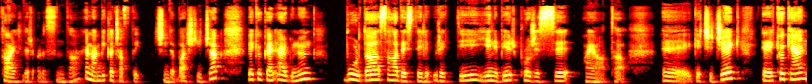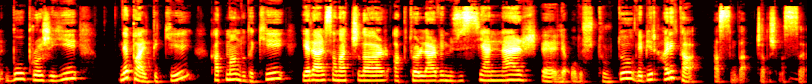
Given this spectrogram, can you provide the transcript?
tarihleri arasında hemen birkaç hafta içinde başlayacak ve Köken Ergün'ün burada saha desteğiyle ürettiği yeni bir projesi hayata e, geçecek. E, köken bu projeyi Nepal'deki Katmandu'daki yerel sanatçılar, aktörler ve müzisyenlerle oluşturdu ve bir harita aslında çalışması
